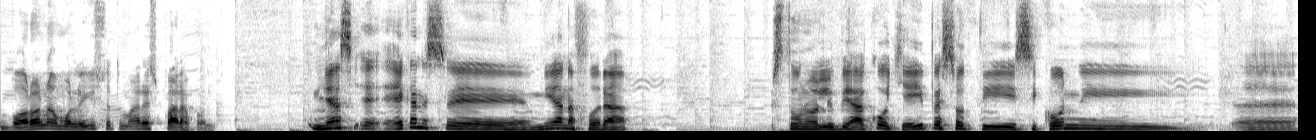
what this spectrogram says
μπορώ να ομολογήσω ότι μου αρέσει πάρα πολύ. Μιας, ε, έκανες ε, μία αναφορά στον Ολυμπιακό και είπες ότι σηκώνει... Ε,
